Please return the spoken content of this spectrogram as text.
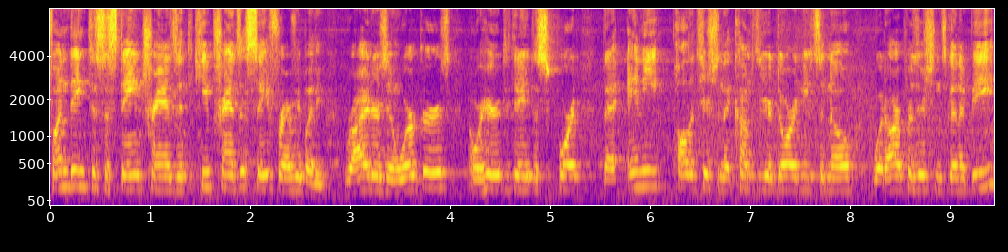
funding to sustain transit, to keep transit safe for everybody, riders and workers. And we're here today to support that any politician that comes to your door needs to know what our position is going to be,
